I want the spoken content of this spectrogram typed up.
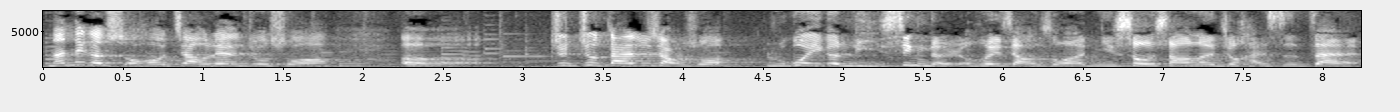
那那个时候教练就说，呃。就就大家就想说，如果一个理性的人会讲说，你受伤了就还是在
